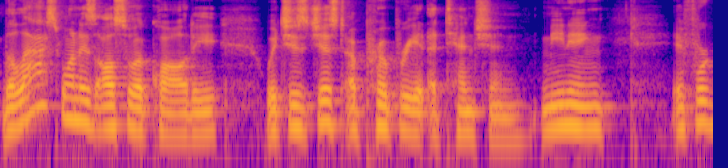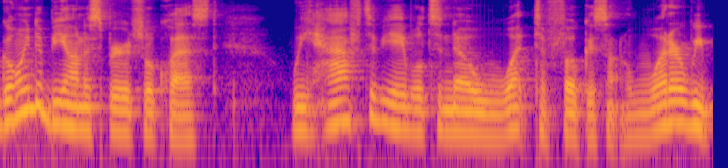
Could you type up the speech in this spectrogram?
the last one is also a quality, which is just appropriate attention, meaning if we're going to be on a spiritual quest, we have to be able to know what to focus on. What are we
